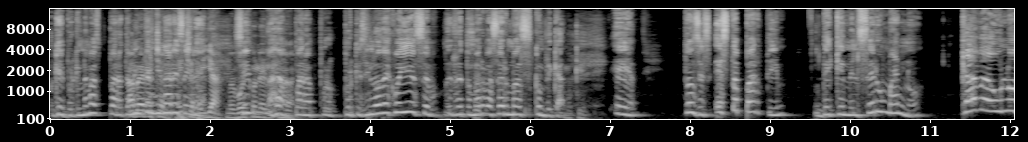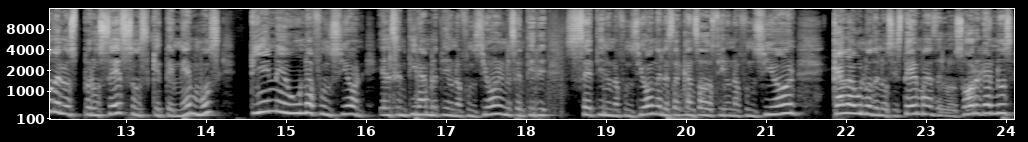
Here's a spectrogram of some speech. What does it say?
Ok, porque nada más para también ver, terminar échale, esa échale, idea. ya, me voy con el- ajá, ajá. para, por- porque si lo dejo ahí, se- retomar va a ser más complicado. Ok. Eh, entonces, esta parte de que en el ser humano, cada uno de los procesos que tenemos tiene una función. El sentir hambre tiene una función, el sentir sed tiene una función, el estar cansados tiene una función. Cada uno de los sistemas, de los órganos,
